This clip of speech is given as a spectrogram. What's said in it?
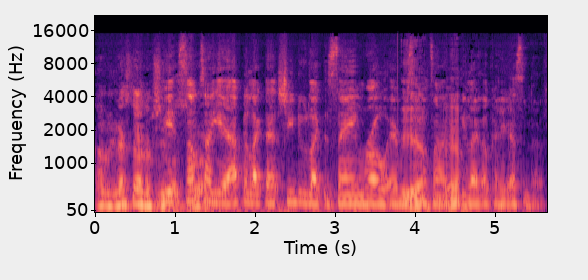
I mean, that stand up shit. Yeah, was sometimes horrible. yeah, I feel like that she do like the same role every Yeah, single time. yeah. You'd be like, okay, that's enough.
